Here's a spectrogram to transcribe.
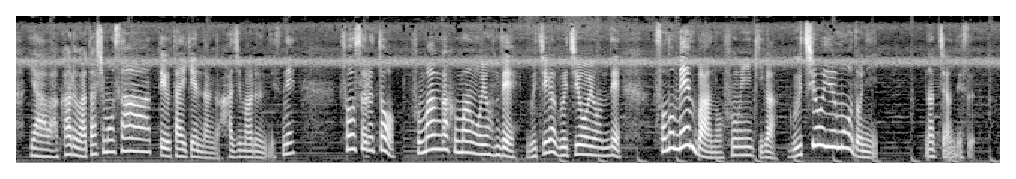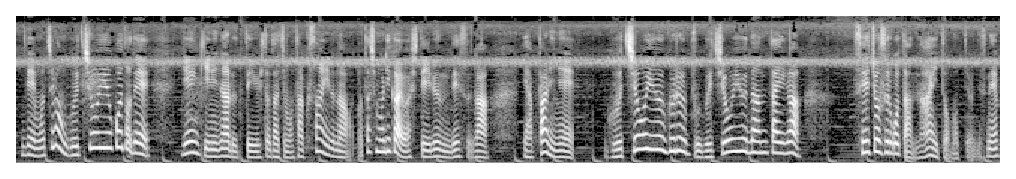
「いやわかる私もさ」っていう体験談が始まるんですね。そうすると不満が不満を呼んで愚痴が愚痴を呼んでそのメンバーの雰囲気が愚痴を言うモードになっちゃうんです。でもちろん愚痴を言うことで元気になるっていう人たちもたくさんいるのは私も理解はしているんですがやっぱりね愚痴を言うグループ愚痴を言う団体が成長することはないと思ってるんですね。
